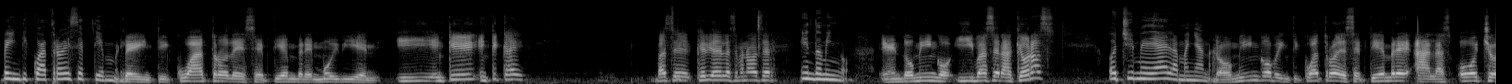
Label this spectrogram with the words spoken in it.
24 de septiembre. 24 de septiembre, muy bien. ¿Y en qué, en qué cae? ¿Va a ser, ¿Qué día de la semana va a ser? En domingo. En domingo. ¿Y va a ser a qué horas? Ocho y media de la mañana. Domingo 24 de septiembre a las ocho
